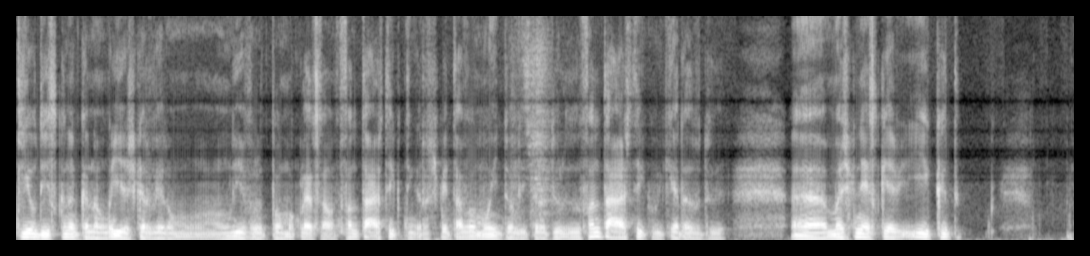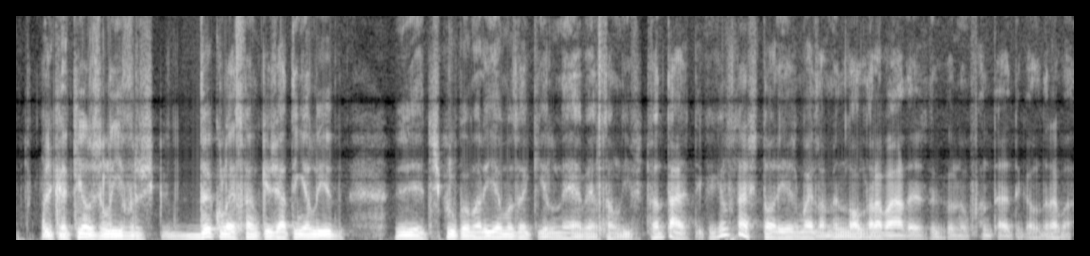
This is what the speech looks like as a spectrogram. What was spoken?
que eu disse que não, que não ia escrever um, um livro para uma coleção de fantástico, tinha, respeitava muito a literatura do fantástico, e que era de, ah, mas que nem sequer, e que, e que aqueles livros que- da coleção que eu já tinha lido, eh, desculpa Maria, mas aquilo não é bem, são livros de fantástico, aquilo são histórias mais ou menos aldrabadas, de- no fantástico aldrabado.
